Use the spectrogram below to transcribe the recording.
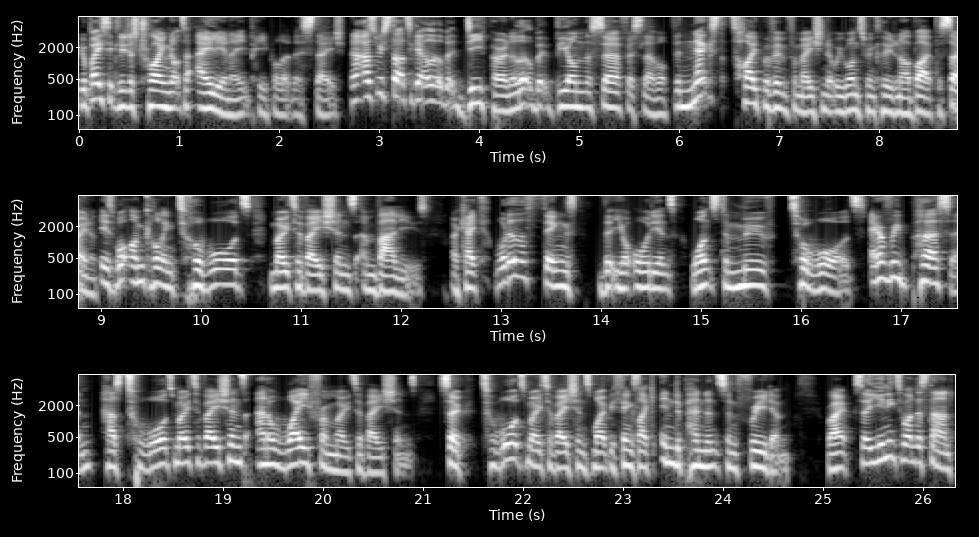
You're basically just trying not to alienate people at this stage. Now, as we start to get a little bit deeper and a little bit beyond the surface level, the next type of information that we want to include in our buyer persona is what I'm calling towards motivations and values. Okay, what are the things that your audience wants to move towards? Every person has towards motivations and away from motivations. So, towards motivations might be things like independence and freedom, right? So, you need to understand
